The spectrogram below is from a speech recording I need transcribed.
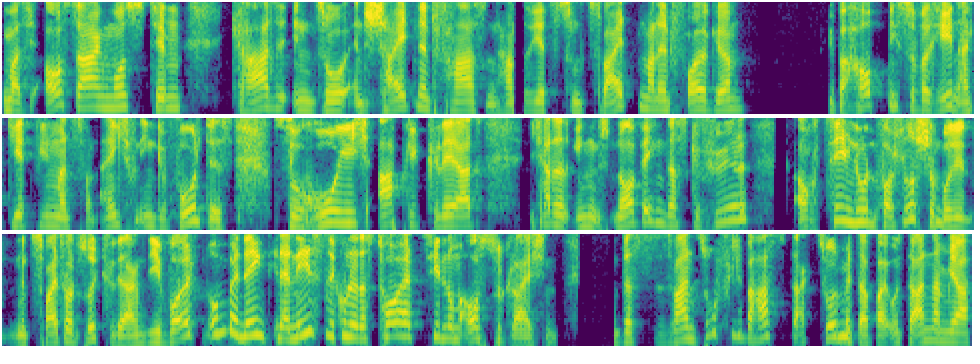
Und was ich auch sagen muss, Tim, gerade in so entscheidenden Phasen haben sie jetzt zum zweiten Mal in Folge überhaupt nicht souverän agiert, wie man es von eigentlich von ihnen gewohnt ist. So ruhig, abgeklärt. Ich hatte in Norwegen das Gefühl, auch zehn Minuten vor Schluss schon, wo sie mit zwei Toren zurücklagen, die wollten unbedingt in der nächsten Sekunde das Tor erzielen, um auszugleichen. Und das, das waren so viele behastete Aktionen mit dabei, unter anderem ja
